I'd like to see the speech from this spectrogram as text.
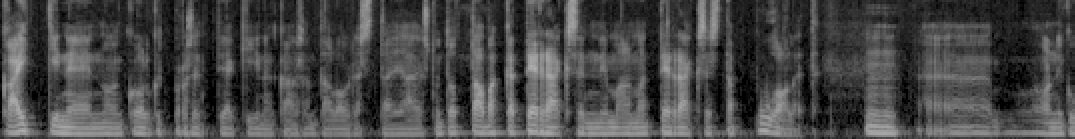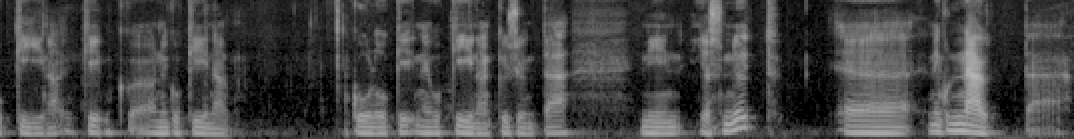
kaikkineen noin 30 prosenttia Kiinan kansantaloudesta, ja jos nyt ottaa vaikka teräksen, niin maailman teräksestä puolet mm-hmm. äh, on, niin kuin Kiina, ki, on niin kuin Kiinan, kuuluu ki, niin kuin Kiinan kysyntää, niin jos nyt äh, niin kuin näyttää,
